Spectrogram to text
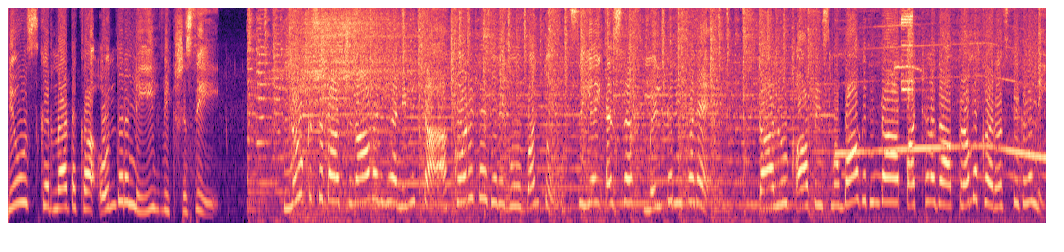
ನ್ಯೂಸ್ ಕರ್ನಾಟಕ ಒಂದರಲ್ಲಿ ವೀಕ್ಷಿಸಿ. ಲೋಕಸಭಾ ಚುನಾವಣೆಯ ನಿಮಿತ್ತ ಕೊರಟಗೆರೆಗೂ ಬಂತು ಸಿಐಎಸ್ಎಫ್ ಮಿಲಿಟರಿ ಪಡೆ. ತಾಲೂಕ್ ಆಫೀಸ್ ಮುಂಭಾಗದಿಂದ ಪಟ್ಟಣದ ಪ್ರಮುಖ ರಸ್ತೆಗಳಲ್ಲಿ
